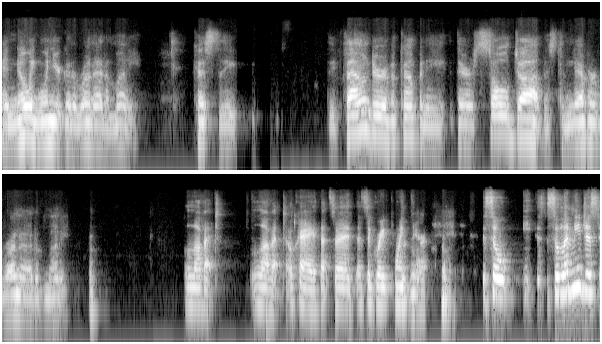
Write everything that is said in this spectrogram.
and knowing when you're going to run out of money. Because the the founder of a company, their sole job is to never run out of money. Love it. Love it. Okay, that's a that's a great point there. So so let me just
